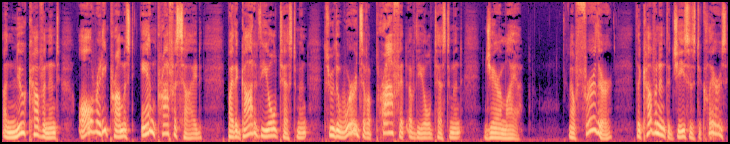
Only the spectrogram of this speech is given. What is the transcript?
a new covenant already promised and prophesied by the God of the Old Testament through the words of a prophet of the Old Testament, Jeremiah. Now, further, the covenant that Jesus declares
